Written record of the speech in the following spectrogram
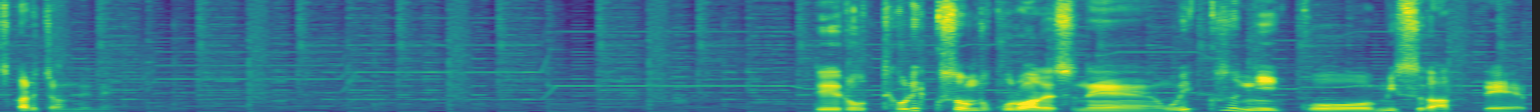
疲れちゃうんでね。で、ロッテオリックスのところはですね、オリックスにこうミスがあって、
